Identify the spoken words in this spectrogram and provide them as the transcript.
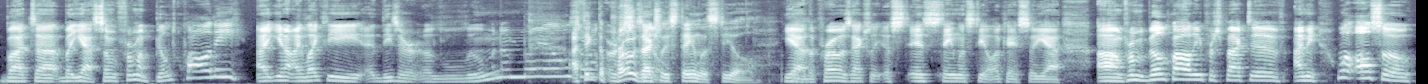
but uh, but yeah. So from a build quality, I you know I like the these are aluminum rails. I think the Pro is actually stainless steel. Yeah, the Pro is actually is, is stainless steel. Okay, so yeah, um, from a build quality perspective, I mean, well, also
